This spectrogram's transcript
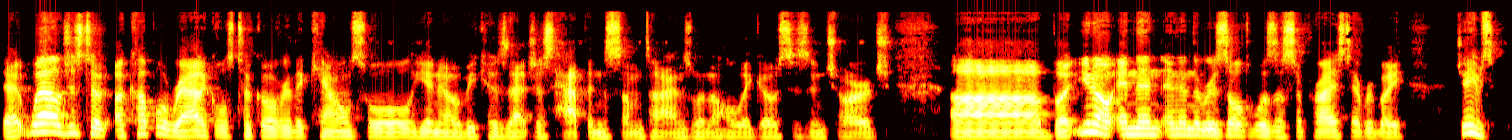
that well, just a, a couple radicals took over the council, you know, because that just happens sometimes when the Holy Ghost is in charge. Uh, but you know, and then and then the result was a surprise to everybody. James,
